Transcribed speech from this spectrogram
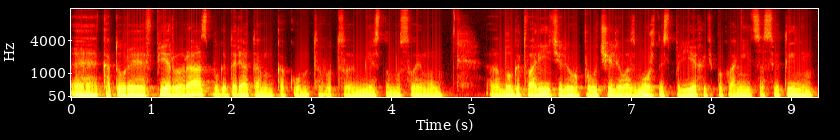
э, которые в первый раз, благодаря там какому-то вот местному своему благотворителю, получили возможность приехать поклониться святыням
